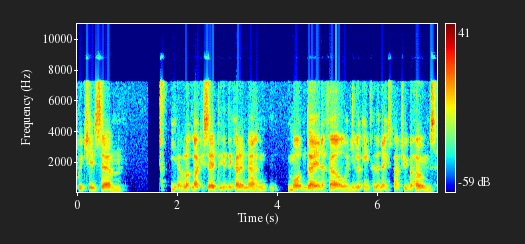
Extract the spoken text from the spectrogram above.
which is um, you know like, like, I said in the kind of modern day NFL when you're looking for the next Patrick Mahomes,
